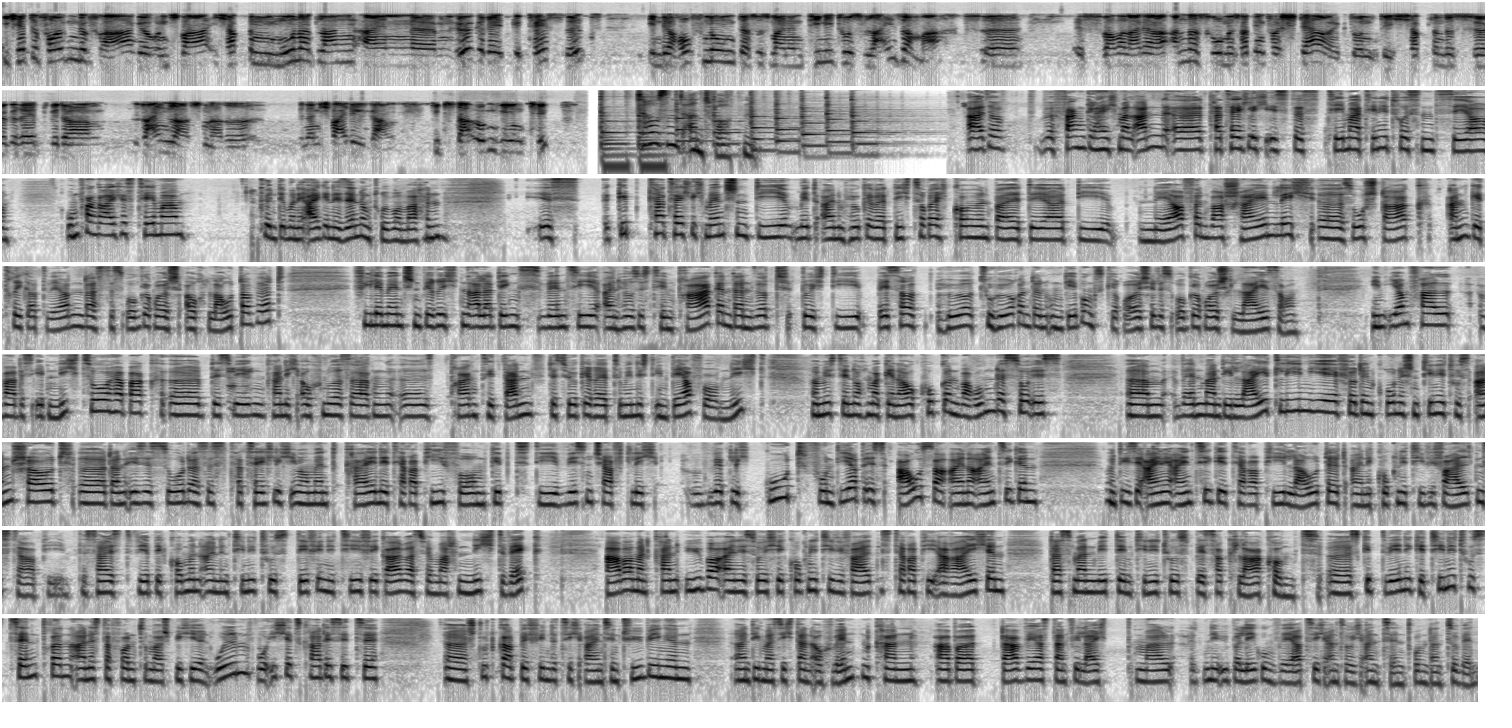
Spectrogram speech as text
Ich hätte folgende Frage und zwar, ich habe einen Monat lang ein ähm, Hörgerät getestet in der Hoffnung, dass es meinen Tinnitus leiser macht. Äh, es war aber leider andersrum, es hat ihn verstärkt und ich habe dann das Hörgerät wieder sein lassen, also bin dann nicht weitergegangen. Gibt es da irgendwie einen Tipp? Tausend Antworten. Also wir fangen gleich mal an. Äh, tatsächlich ist das Thema Tinnitus ein sehr umfangreiches Thema. Könnte man eine eigene Sendung drüber machen. Es gibt tatsächlich Menschen, die mit einem Hörgerät nicht zurechtkommen, bei der die Nerven wahrscheinlich äh, so stark angetriggert werden, dass das Ohrgeräusch auch lauter wird. Viele Menschen berichten allerdings, wenn sie ein Hörsystem tragen, dann wird durch die besser hör zu hörenden Umgebungsgeräusche das Ohrgeräusch leiser. In Ihrem Fall war das eben nicht so, Herr Back. Äh, deswegen kann ich auch nur sagen, äh, tragen Sie dann das Hörgerät zumindest in der Form nicht. Man müsste noch mal genau gucken, warum das so ist. Ähm, wenn man die Leitlinie für den chronischen Tinnitus anschaut, äh, dann ist es so, dass es tatsächlich im Moment keine Therapieform gibt, die wissenschaftlich wirklich gut fundiert ist, außer einer einzigen und diese eine einzige Therapie lautet eine kognitive Verhaltenstherapie. Das heißt, wir bekommen einen Tinnitus definitiv, egal was wir machen, nicht weg. Aber man kann über eine solche kognitive Verhaltenstherapie erreichen, dass man mit dem Tinnitus besser klarkommt. Äh, es gibt wenige Tinnitus-Zentren, eines davon zum Beispiel hier in Ulm, wo ich jetzt gerade sitze. Äh, Stuttgart befindet sich eins in Tübingen, an die man sich dann auch wenden kann. Aber da wäre es dann vielleicht mal eine Überlegung wert, sich an solch ein Zentrum dann zu wenden.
